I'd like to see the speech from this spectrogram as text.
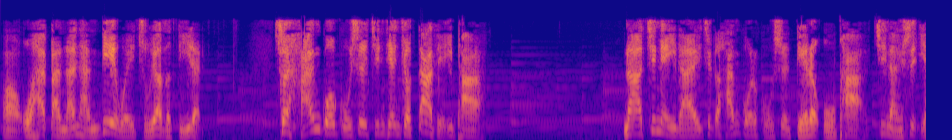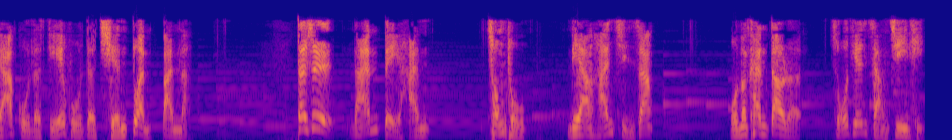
哦，我还把南韩列为主要的敌人。所以韩国股市今天就大跌一趴啊。那今年以来，这个韩国的股市跌了五趴，竟然是亚股的跌幅的前段班呐、但是南北韩冲突。两韩紧张，我们看到了昨天涨记忆体，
